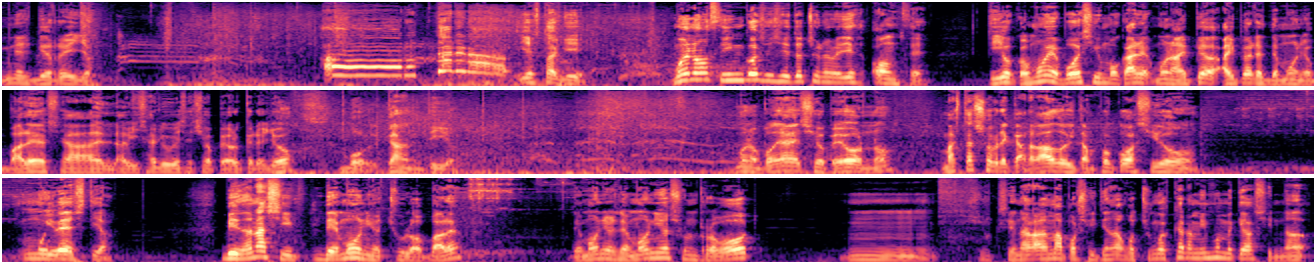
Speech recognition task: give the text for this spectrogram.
un esbirrillo. Y esto aquí. Bueno, 5, 6, 7, 8, 9, 10, 11. Tío, ¿cómo me puedes invocar? Bueno, hay peores demonios, ¿vale? O sea, el avisario hubiese sido peor, creo yo. Volcán, tío. Bueno, podría haber sido peor, ¿no? Va a estar sobrecargado y tampoco ha sido muy bestia. Bien, ahora sí, demonios chulos, ¿vale? Demonios, demonios, un robot. Mmm, succionar alma por si tiene algo chungo. Es que ahora mismo me queda sin nada.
